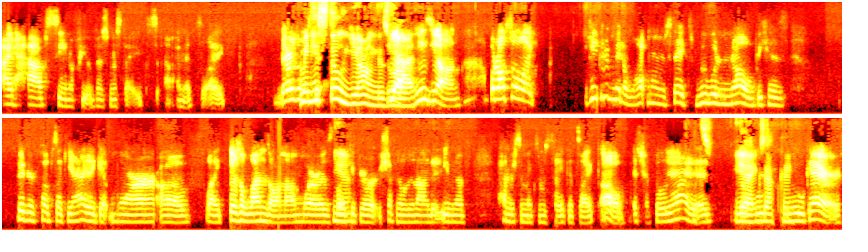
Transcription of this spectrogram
I have seen a few of his mistakes and it's like there's I mean, he's still young as yeah well. Yeah, he's young but also like he could have made a lot more mistakes we wouldn't know because bigger clubs like United get more of like there's a lens on them whereas like Yeah. if you're Sheffield United even if Henderson makes a mistake it's like oh it's Sheffield United It's- yeah, exactly. who cares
